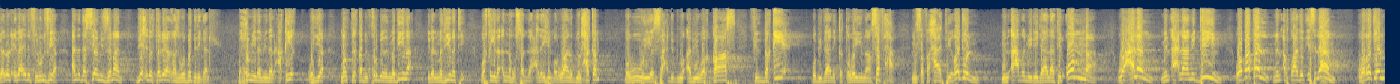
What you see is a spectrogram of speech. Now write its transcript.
قالوا العباية دي تفنوني فيها. أنا داسيها من زمان دي حضرت بها غزو البدر قال. وحمل من العقيق وهي منطقة بالقرب من المدينة إلى المدينة. وقيل أنه صلى عليه مروان بن الحكم ووري سعد بن أبي وقاص في البقيع. وبذلك طوينا صفحة من صفحات رجل من أعظم رجالات الأمة وعلم من أعلام الدين وبطل من أبطال الإسلام ورجل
